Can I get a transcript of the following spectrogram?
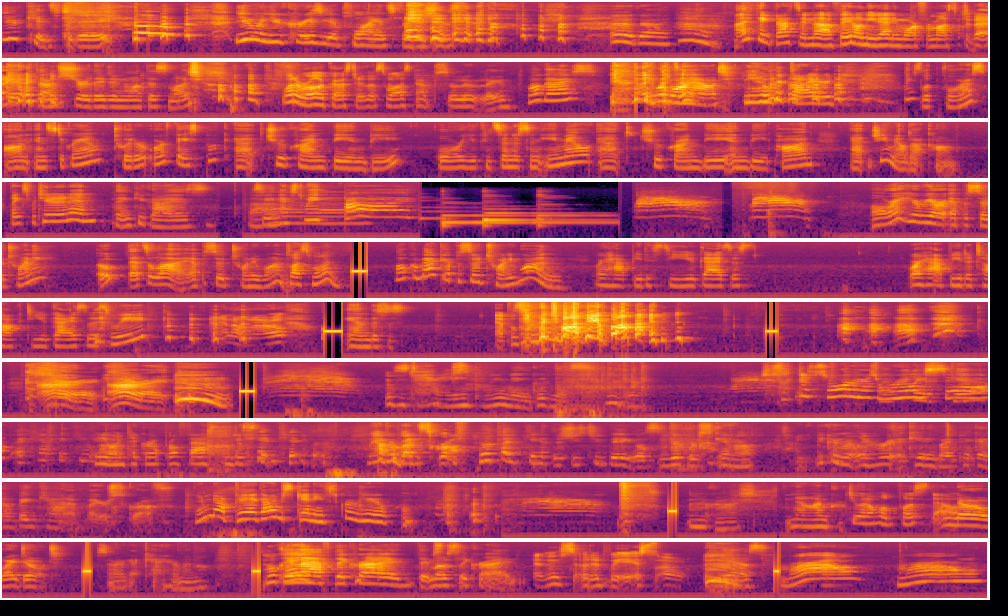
You kids today. you and you crazy appliance fetishes. Oh god. I think that's enough. They don't need any more from us today. I'm sure they didn't want this much. what a roller coaster this was. Absolutely. Well guys, we're worn out. Yeah, we're tired. Please look for us on Instagram, Twitter, or Facebook at True Crime BNB, or you can send us an email at truecrimebnbpod at gmail.com. Thanks for tuning in. Thank you guys. See you next week. Bye. Right, here we are, episode 20. Oh, that's a lie. Episode 21. Plus one. Welcome back, episode 21. We're happy to see you guys this. We're happy to talk to you guys this week. I don't know. And this is Episode 21. all right. All right. Okay. Screaming goodness. Come here. She's like, this story is really sad. I can't pick you Here, you want to pick her up real fast and just can't get her. grab her by the scruff? I can't. She's too big. It'll rip her skin off. You can really hurt a kitty by picking a big cat up by her scruff. I'm not big. I'm skinny. Screw you. Oh gosh. Now I'm. Cr- Do you want to hold Puss down? no, I don't. Sorry, I got cat hair in my mouth. Okay. They laughed. They cried. They mostly cried. And so did we. So. yes. Meow. Mau.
